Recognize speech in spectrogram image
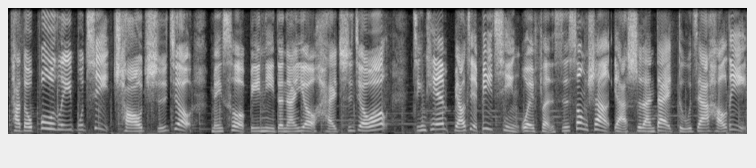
它都不离不弃，超持久。没错，比你的男友还持久哦。今天表姐必请为粉丝送上雅诗兰黛独家好礼，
